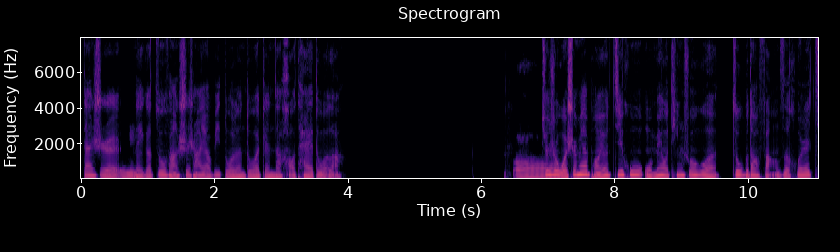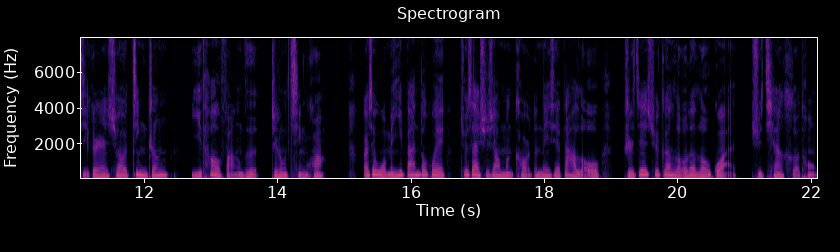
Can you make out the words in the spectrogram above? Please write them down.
但是嗯那个租房市场要比多伦多真的好太多了。哦，就是我身边朋友几乎我没有听说过租不到房子，或者几个人需要竞争一套房子这种情况。而且我们一般都会就在学校门口的那些大楼，直接去跟楼的楼管去签合同。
